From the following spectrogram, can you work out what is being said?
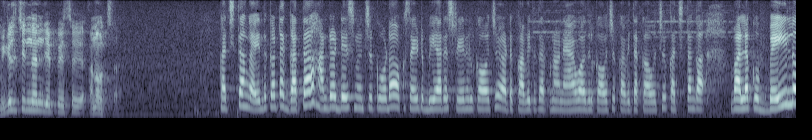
మిగిల్చిందని చెప్పేసి అనవచ్చా ఖచ్చితంగా. ఎందుకంటే గత హండ్రెడ్ డేస్ నుంచి కూడా ఒక సైడ్ బీఆర్ఎస్ శ్రేణులు కావచ్చు అటు కవిత తరపున న్యాయవాదులు కావచ్చు కవిత కావచ్చు ఖచ్చితంగా వాళ్ళకు బెయిల్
